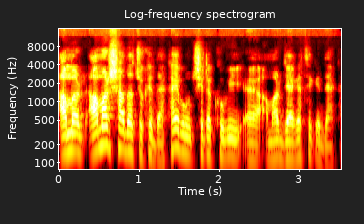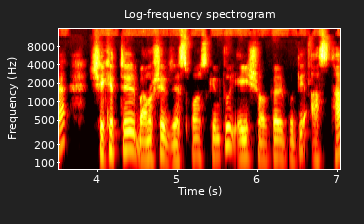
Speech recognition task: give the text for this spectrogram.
আমার আমার সাদা চোখে দেখা এবং সেটা খুবই আমার জায়গা থেকে দেখা, সেক্ষেত্রে মানুষের রেসপন্স কিন্তু এই সরকারের প্রতি আস্থা,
